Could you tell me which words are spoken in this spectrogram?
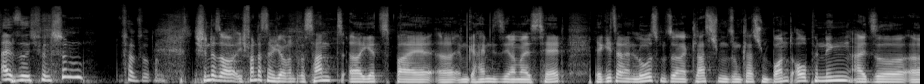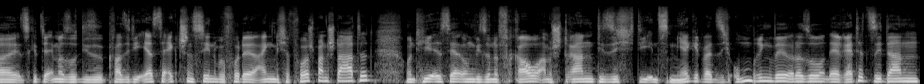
Also ich finde schon verwirrend. Ich finde das auch, ich fand das nämlich auch interessant äh, jetzt bei äh, im Geheimdienst ihrer Majestät. Der geht da dann los mit so einer klassischen, so einem klassischen Bond-Opening. Also äh, es gibt ja immer so diese quasi die erste Action-Szene, bevor der eigentliche Vorspann startet. Und hier ist ja irgendwie so eine Frau am Strand, die sich, die ins Meer geht, weil sie sich umbringen will oder so. Und er rettet sie dann.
